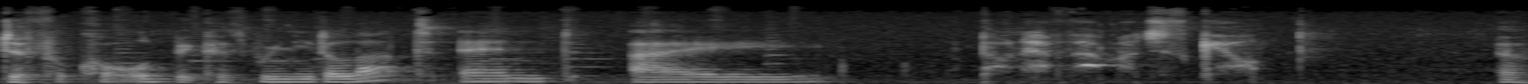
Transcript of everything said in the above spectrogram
difficult because we need a lot and I don't have that much skill. Oh.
